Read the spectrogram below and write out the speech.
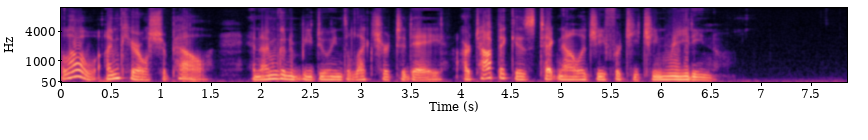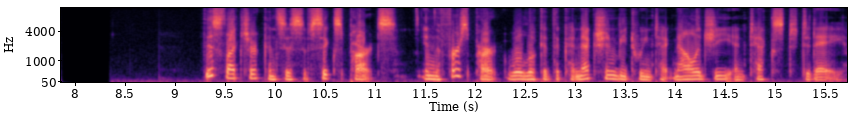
Hello, I'm Carol Chapelle, and I'm going to be doing the lecture today. Our topic is Technology for Teaching Reading. This lecture consists of six parts. In the first part, we'll look at the connection between technology and text today.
